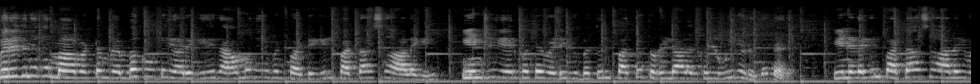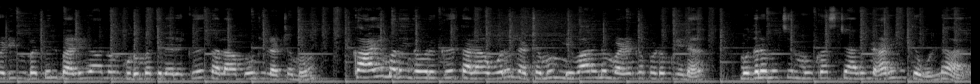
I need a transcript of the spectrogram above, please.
விருதுநகர் மாவட்டம் வெம்பக்கோட்டை அருகே ராமதேவன் பட்டியில் பட்டாசு ஆலையில் இன்று ஏற்பட்ட வெடி விபத்தில் பத்து தொழிலாளர்கள் உயிரிழந்தனர். இந்நிலையில் பட்டாசு ஆலை வெடி விபத்தில் பலியானோர் குடும்பத்தினருக்கு தலா மூன்று லட்சமும் காயமடைந்தோருக்கு தலா ஒரு லட்சமும் நிவாரணம் வழங்கப்படும் என முதலமைச்சர் மு க ஸ்டாலின் அறிவித்துள்ளார்.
